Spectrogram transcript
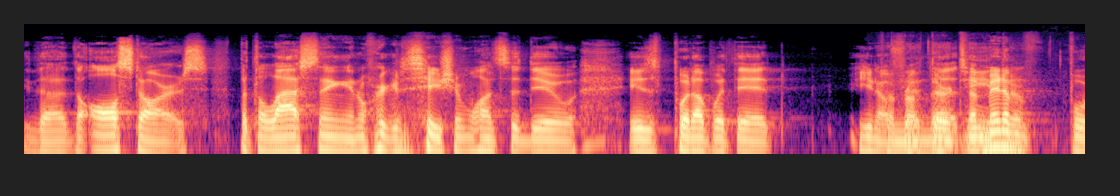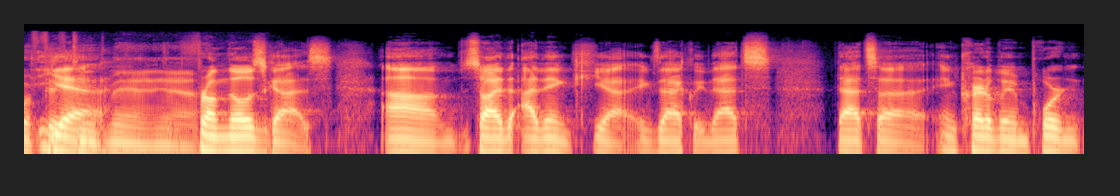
the the all stars, but the last thing an organization wants to do is put up with it, you know, from, the, the 13th minimum 4th, 15th yeah, man. Yeah. from those guys. Um, so I, I think, yeah, exactly. That's that's uh, incredibly important.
